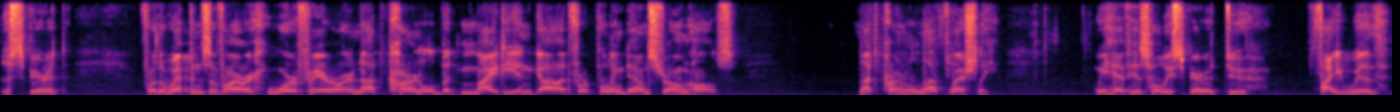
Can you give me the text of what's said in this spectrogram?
the spirit. For the weapons of our warfare are not carnal, but mighty in God for pulling down strongholds. Not carnal, not fleshly. We have His Holy Spirit to fight with,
